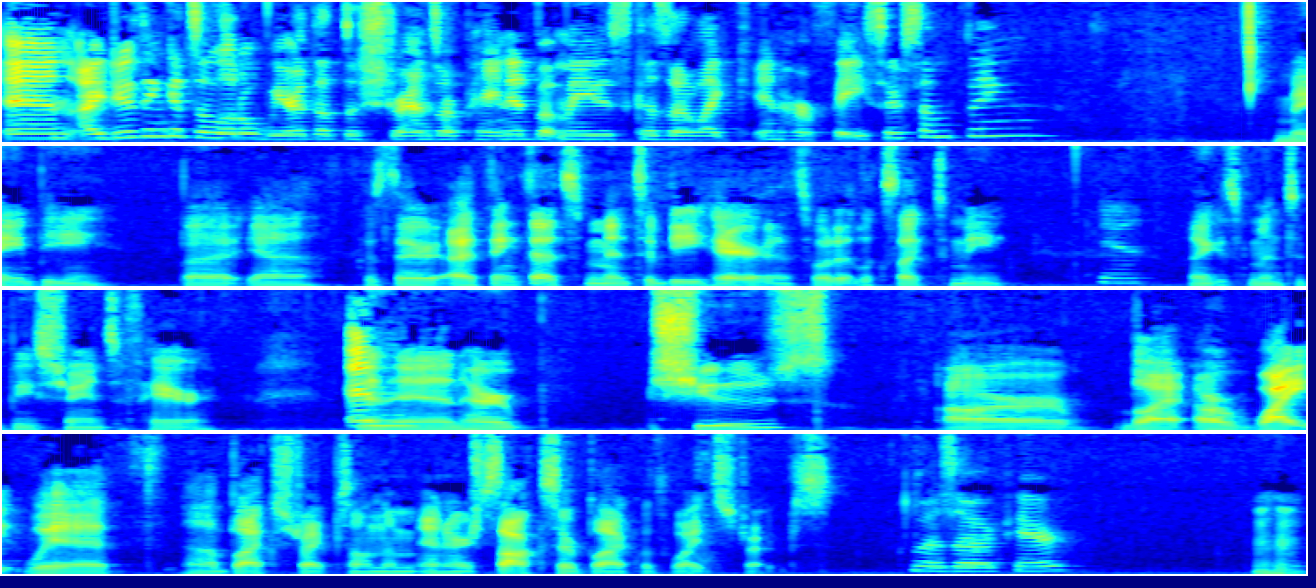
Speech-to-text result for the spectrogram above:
And I do think it's a little weird that the strands are painted, but maybe it's because they're like in her face or something. Maybe, but yeah, because they're. I think that's meant to be hair. That's what it looks like to me. Yeah. Like it's meant to be strands of hair. And, And, then her shoes are black, are white with uh, black stripes on them, and her socks are black with white stripes. was our hair. Mhm.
